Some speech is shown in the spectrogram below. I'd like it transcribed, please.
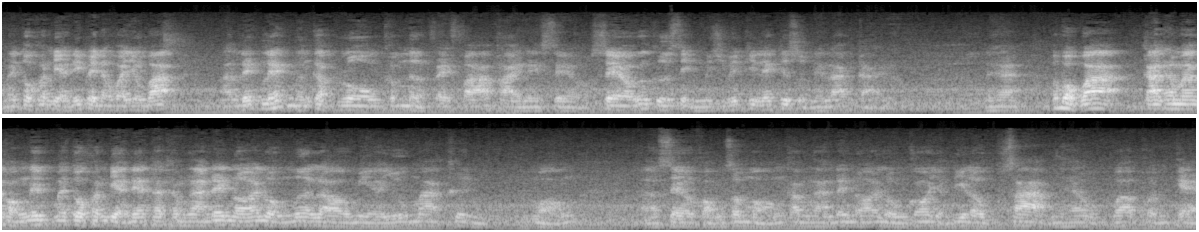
ไมโตคอนเดรียนี่เป็นอวัยวะเล็กๆ เหมือนกับโรงกำเนิดไฟฟ้าภายในเซลล์ เซลล์ก็คือสิ่งมีชีวิตที่เล็กที่สุดในร่างกายเรา นะฮะเขาบอกว่าการทำงานของไมโตคอนเดรียเนี่ยจะทำงานได้น้อยลงเมื่อเรามีอายุมากขึ้นสมองเซลล์ของสมองทำงานได้น้อยลงก็อย่างที่เราทราบนะครับว่าคนแก่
